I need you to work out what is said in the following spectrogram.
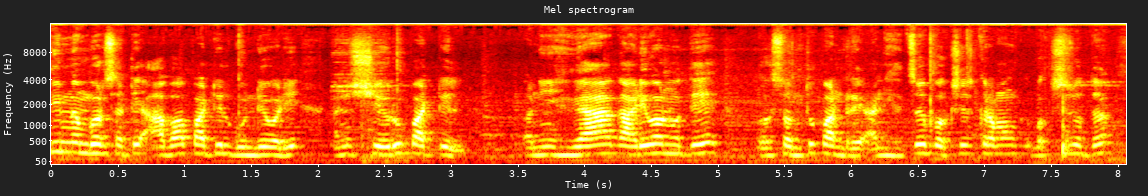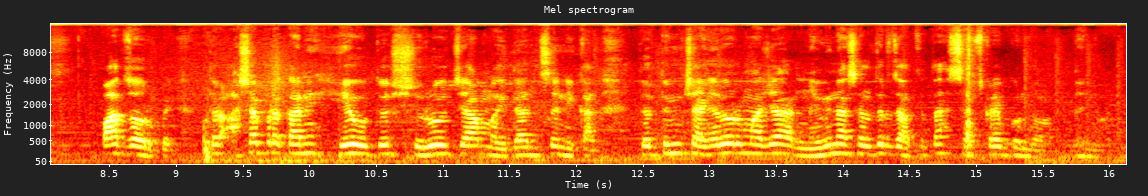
तीन नंबरसाठी आबा पाटील गुंडेवाडी आणि शेरू पाटील. आणि ह्या गाडीवान होते संतू पांढरे. आणि ह्याचं बक्षीस क्रमांक बक्षीस होतं पाच हजार रुपये. तर अशा प्रकारे हे होतं शिरोळच्या मैदानचं निकाल. तर तुम्ही चॅनलवर माझ्या नवीन असाल तर जाता सबस्क्राईब करून द्या धन्यवाद.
